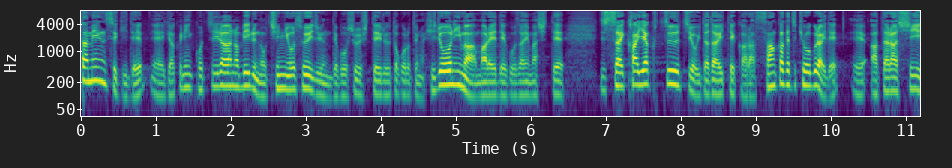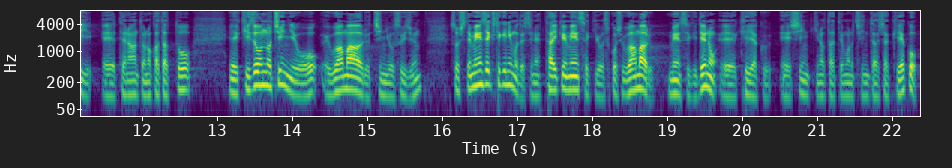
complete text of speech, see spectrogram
た面積で、えー逆にこちらのビルの賃料水準で募集しているところというのは非常に今、稀でございまして、実際、解約通知をいただいてから3か月強ぐらいで、えー新しい、えーテナントの方と、え既存の賃料を上回る賃料水準、そして面積的にもですね、耐久面積を少し上回る面積での、え契約、え新規の建物賃貸借契約を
